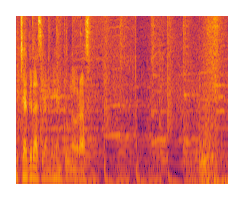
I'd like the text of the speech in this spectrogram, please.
Muchas gracias mi gente, un abrazo. You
